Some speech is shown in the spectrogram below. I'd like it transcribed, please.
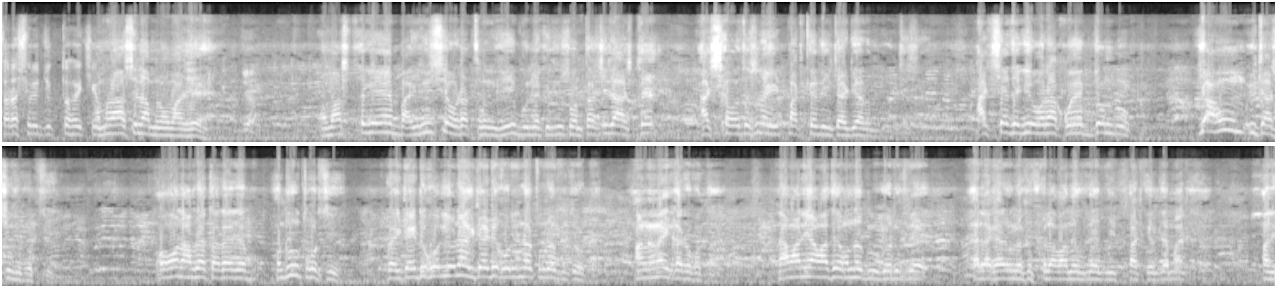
সরাসরি যুক্ত হয়েছি। আমরা আসছিলাম নমাজে। নমাজ থেকে বাইরে হচ্ছে ওটা তুমি বলে কিছু সন্ত্রাসীরা আসতে আসছে হয়তো শুনে ইট পাটকে দিয়ে ইটা দিয়ে আরম্ভ করতেছে। আসছে দেখি ওরা কয়েকজন লোক। যাহুম ইটা শুরু করছে। তখন আমরা তারা অনুরোধ করছি "তোমরা এটা একটু করিও না এটা একটু করিও না তোমরা বুঝো মানে নাই কারও কথা। না মানে আমাদের অনেক লোকের উপরে এলাকার লোকে ফোলা মানে উপরে পাট খেলতে মানে মানে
